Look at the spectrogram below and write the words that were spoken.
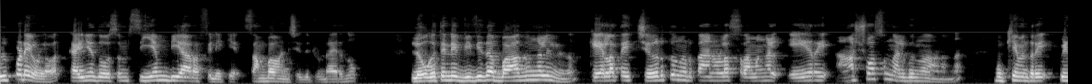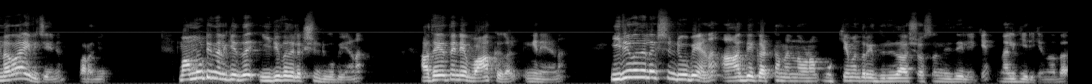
ഉൾപ്പെടെയുള്ളവർ കഴിഞ്ഞ ദിവസം സി എം ഡി ആർ എഫിലേക്ക് സംഭാവന ചെയ്തിട്ടുണ്ടായിരുന്നു. ലോകത്തിന്റെ വിവിധ ഭാഗങ്ങളിൽ നിന്നും കേരളത്തെ ചേർത്ത് നിർത്താനുള്ള ശ്രമങ്ങൾ ഏറെ ആശ്വാസം നൽകുന്നതാണെന്ന് മുഖ്യമന്ത്രി പിണറായി വിജയനും പറഞ്ഞു. മമ്മൂട്ടി നൽകിയത് ഇരുപത് ലക്ഷം രൂപയാണ്. അദ്ദേഹത്തിന്റെ വാക്കുകൾ ഇങ്ങനെയാണ്. ഇരുപത് ലക്ഷം രൂപയാണ് ആദ്യഘട്ടം എന്നോണം മുഖ്യമന്ത്രി ദുരിതാശ്വാസ നിധിയിലേക്ക് നൽകിയിരിക്കുന്നത്.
